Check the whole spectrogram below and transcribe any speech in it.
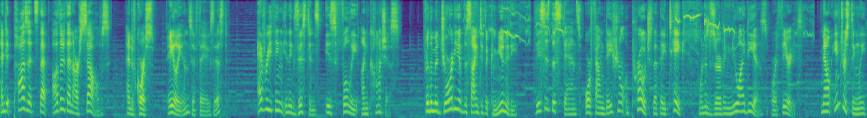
and it posits that other than ourselves, and of course, aliens if they exist, everything in existence is fully unconscious. For the majority of the scientific community, this is the stance or foundational approach that they take when observing new ideas or theories. Now, interestingly,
